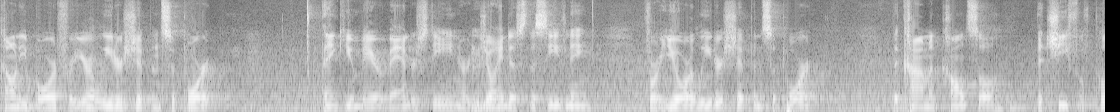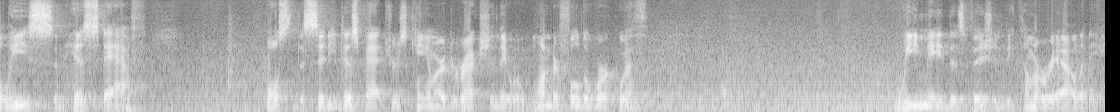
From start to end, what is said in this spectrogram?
County Board, for your leadership and support. Thank you, Mayor Vandersteen, who joined us this evening, for your leadership and support. The Common Council, the Chief of Police and his staff, most of the city dispatchers came our direction. They were wonderful to work with. We made this vision become a reality.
